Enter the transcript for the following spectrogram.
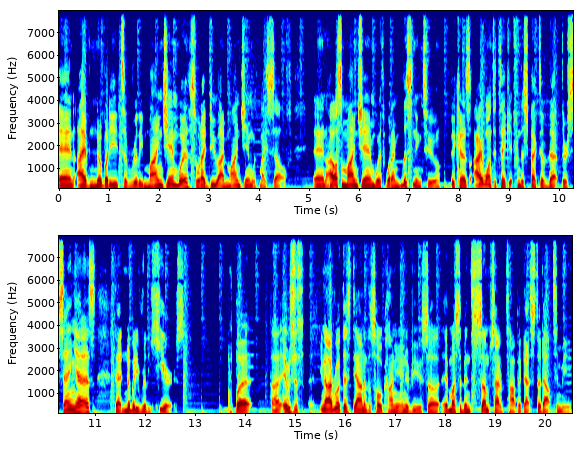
and I have nobody to really mind jam with. So, what I do, I mind jam with myself. And I Mhm. also mind jam with what I'm listening to because I want to take it from the perspective that they're saying as that nobody really hears. But uh, it was just, you know, I wrote this down in this whole Kanye interview, so it must have been some sort of topic that stood out to me.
